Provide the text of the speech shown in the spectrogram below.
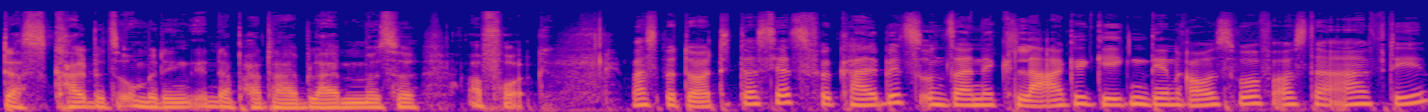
dass Kalbitz unbedingt in der Partei bleiben müsse, Erfolg. Was bedeutet das jetzt für Kalbitz und seine Klage gegen den Rauswurf aus der AfD?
